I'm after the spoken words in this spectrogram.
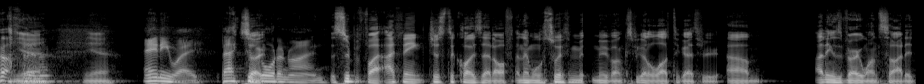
know, yeah, know. yeah. Anyway, back to So- Gordon Ryan. The super fight. I think just to close that off, and then we'll swiftly m- move on because we got a lot to go through. Um, I think it was very one sided.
